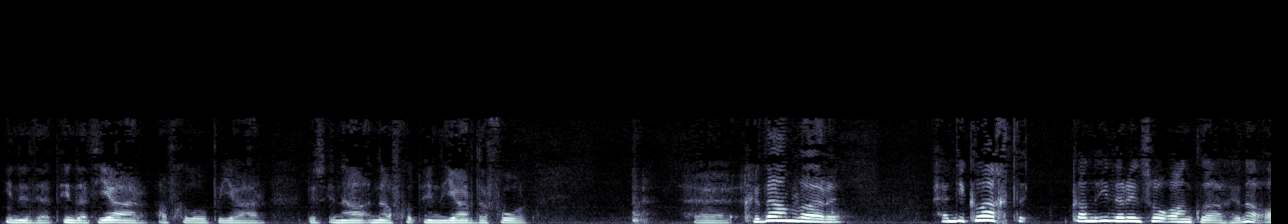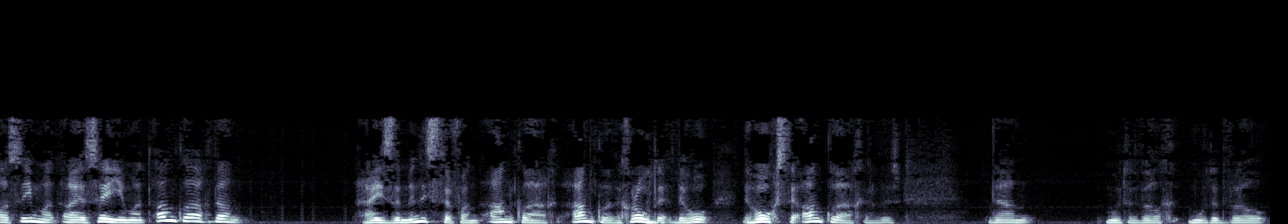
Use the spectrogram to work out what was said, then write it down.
in, het, in dat jaar, afgelopen jaar, dus in, in, het jaar daarvoor, uh, gedaan waren. En die klacht kan iedereen zo aanklagen. Nou, als iemand, als hij iemand aanklaagt, dan, hij is de minister van aanklaag de grote, de, ho, de hoogste aanklager, dus dan moet het wel, moet het wel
